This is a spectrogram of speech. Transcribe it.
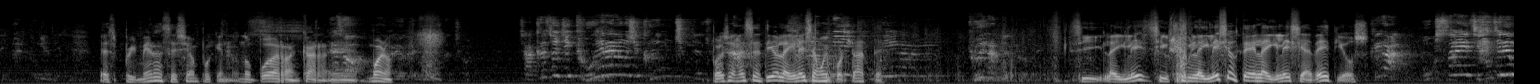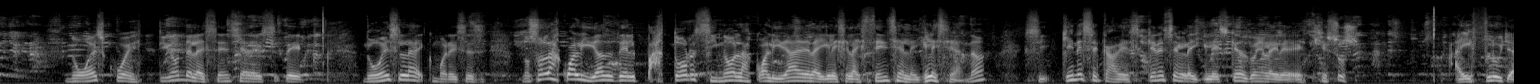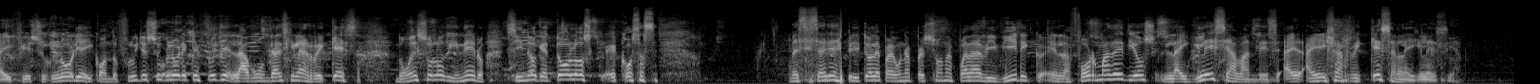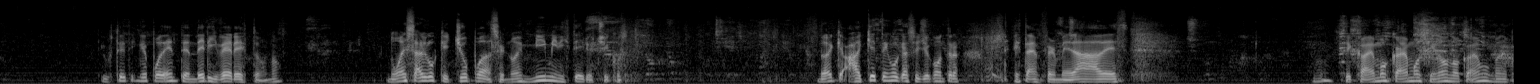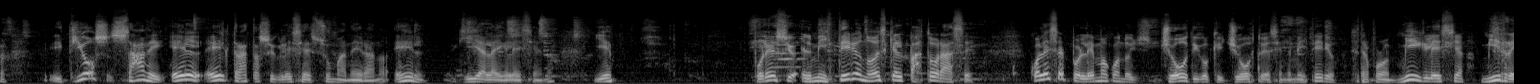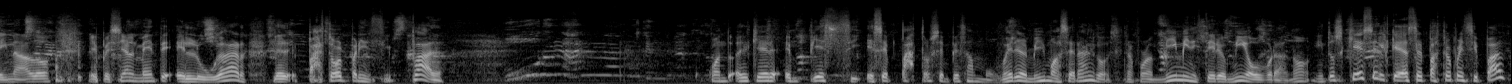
Es primera sesión porque no, puedo arrancar. Eh, bueno, por eso en ese sentido la iglesia es muy importante. Si la iglesia, si la iglesia usted es la iglesia de Dios, no es cuestión de la esencia de, de no es la, como dices, no son las cualidades del pastor, sino la cualidad de la iglesia, la esencia de la iglesia, ¿no? ¿Quién es el cabeza? ¿Quién es en la iglesia? ¿Quién es el dueño de la iglesia? Es Jesús. Ahí fluye, ahí fluye su gloria. Y cuando fluye su gloria, ¿qué fluye? La abundancia y la riqueza. No es solo dinero, sino que todas las eh, cosas necesarias espirituales para una persona pueda vivir en la forma de Dios, la iglesia abandece. Hay, esa riqueza en la iglesia. Y usted tiene que poder entender y ver esto, ¿no? No es algo que yo pueda hacer, no es mi ministerio, chicos. No que, ¿qué tengo que hacer yo contra estas enfermedades? Si caemos, caemos, si no, no caemos. Y Dios sabe, Él, Él trata a su iglesia de su manera, ¿no? Él guía a la iglesia, ¿no? Y es por eso el misterio no es que el pastor hace. ¿Cuál es el problema cuando yo digo que yo estoy haciendo el misterio? Se transforma en mi iglesia, mi reinado, especialmente el lugar del pastor principal cuando él quiere, empieza, si ese pastor se empieza a mover él mismo a hacer algo, se transforma en mi ministerio, mi obra, ¿no? Entonces, ¿qué es el que es el pastor principal?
